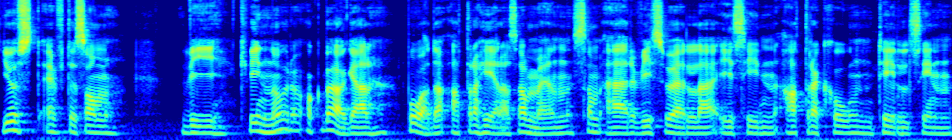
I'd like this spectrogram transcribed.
Just eftersom vi kvinnor och bögar båda attraheras av män som är visuella i sin attraktion till sin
